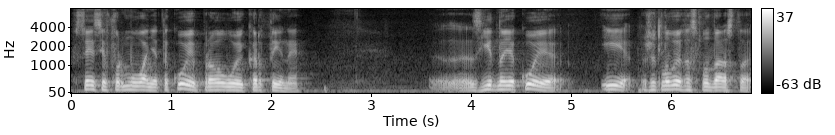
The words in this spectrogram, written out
в сенсі формування такої правової картини, е, згідно якої і житлове господарство,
